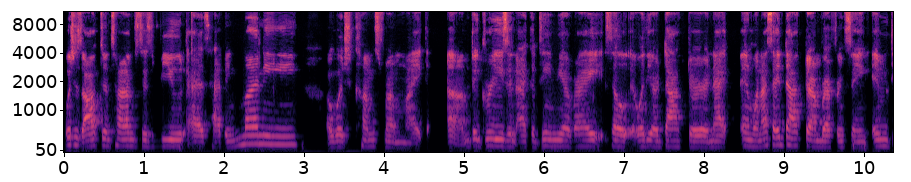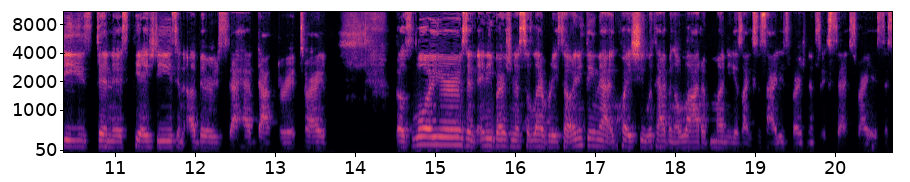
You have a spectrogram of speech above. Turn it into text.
Which is oftentimes is viewed as having money or which comes from like um, degrees in academia, right? So whether you're a doctor and that, and when I say doctor, I'm referencing MDs, dentists, PhDs, and others that have doctorates, right? Those lawyers and any version of celebrity. So anything that equates you with having a lot of money is like society's version of success, right? It's this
